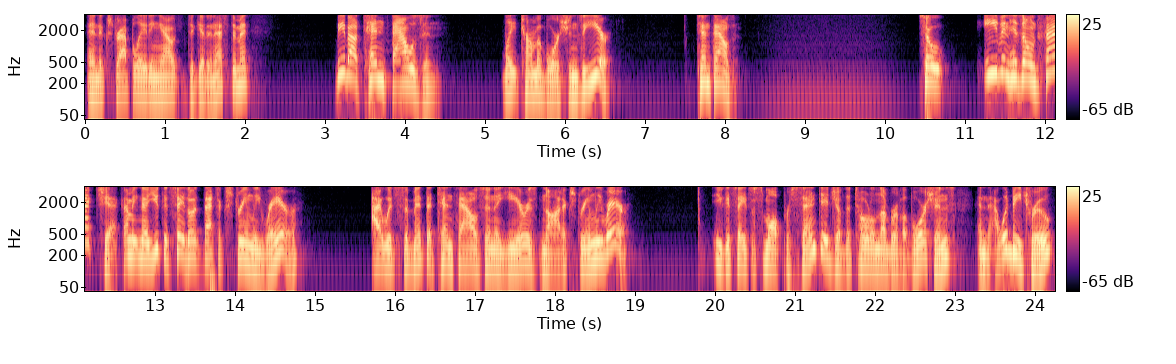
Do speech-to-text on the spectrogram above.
and extrapolating out to get an estimate, be about 10,000 late term abortions a year. 10,000. So even his own fact check, I mean, now you could say that that's extremely rare. I would submit that 10,000 a year is not extremely rare. You could say it's a small percentage of the total number of abortions, and that would be true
